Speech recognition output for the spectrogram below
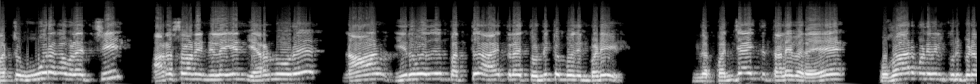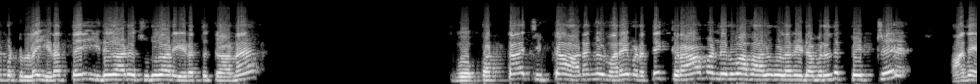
மற்றும் ஊரக வளர்ச்சி அரசாணை நிலையம் இருநூறு நாள் இருபது பத்து ஆயிரத்தி தொள்ளாயிரத்தி தொண்ணூத்தி ஒன்பதின் படி. இந்த பஞ்சாயத்து தலைவரு புகார் மனுவில் குறிப்பிடப்பட்டுள்ள இடத்தை இடுகாடு சுடுகாடு இடத்துக்கான பட்டா சிட்டா அடங்கல் வரைபடத்தை கிராம நிர்வாக அலுவலரிடமிருந்து பெற்று அதை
